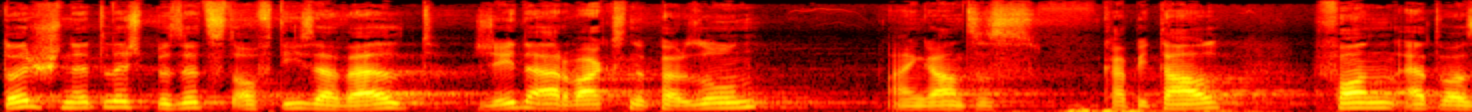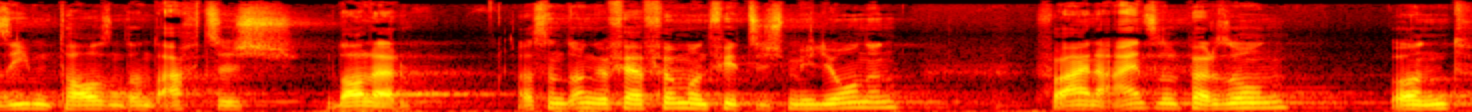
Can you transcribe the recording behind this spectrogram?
Durchschnittlich besitzt auf dieser Welt jede erwachsene Person ein ganzes Kapital von etwa 7080 Dollar. Das sind ungefähr 45 Millionen für eine Einzelperson und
